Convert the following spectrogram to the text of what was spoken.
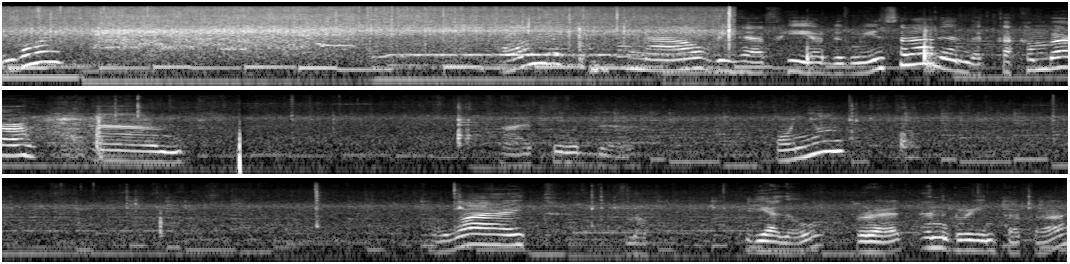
And now we have here the green salad and the cucumber and I put the onion white, no, yellow, red and green pepper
